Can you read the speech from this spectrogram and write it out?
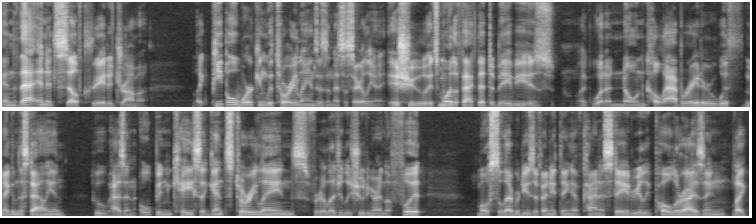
and that in itself created drama like people working with Tory Lanez isn't necessarily an issue. It's more the fact that DaBaby is like what a known collaborator with Megan Thee Stallion, who has an open case against Tory Lanez for allegedly shooting her in the foot. Most celebrities, if anything, have kind of stayed really polarizing, like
